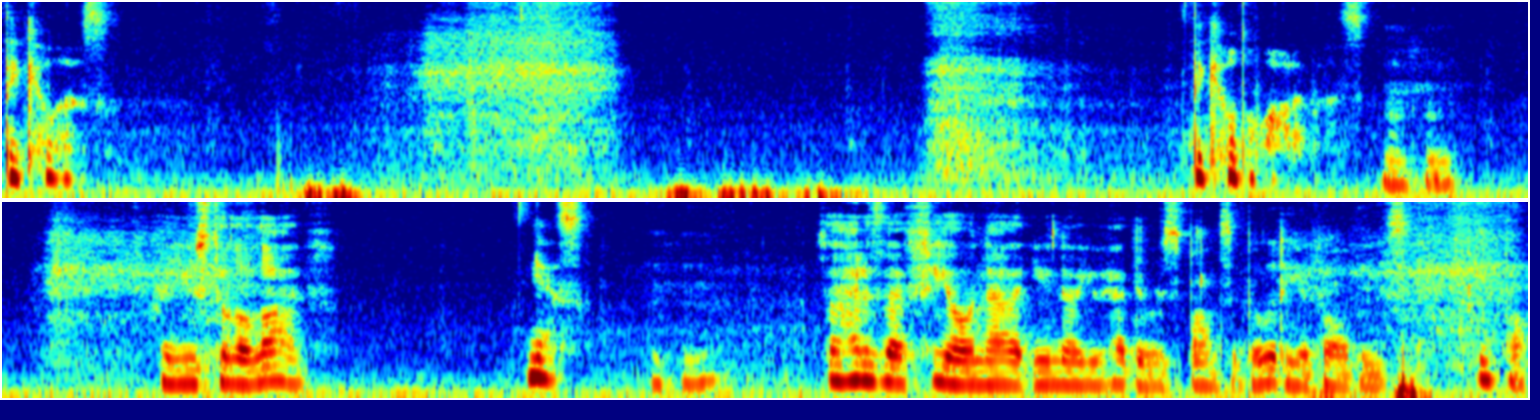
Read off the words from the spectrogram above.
They kill us. They killed a lot of us. Mm-hmm. Are you still alive? Yes. So how does that feel now that you know you had the responsibility of all these people?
